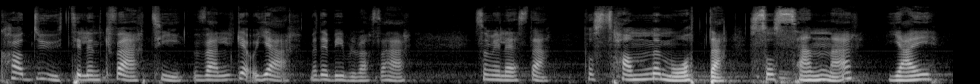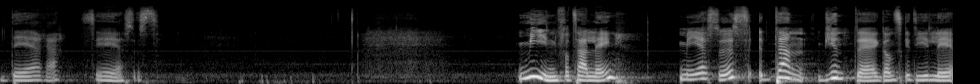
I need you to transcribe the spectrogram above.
hva du til enhver tid velger å gjøre med det bibelverset her som vi leste. På samme måte så sender jeg dere, sier Jesus. Min fortelling med Jesus den begynte ganske tidlig.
